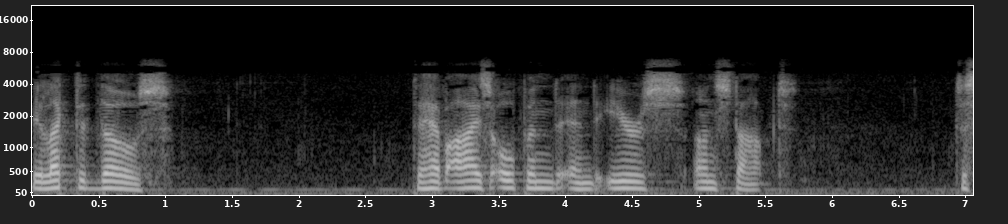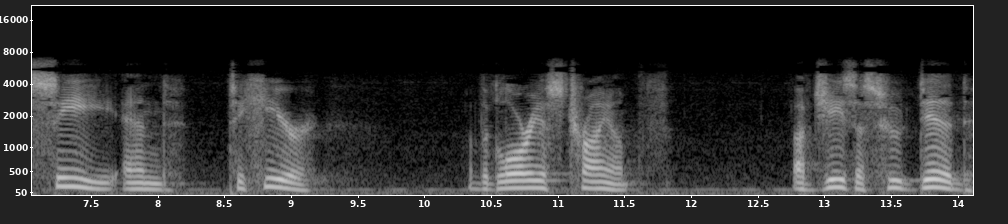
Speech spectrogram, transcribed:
elected those to have eyes opened and ears unstopped, to see and to hear of the glorious triumph of Jesus who did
